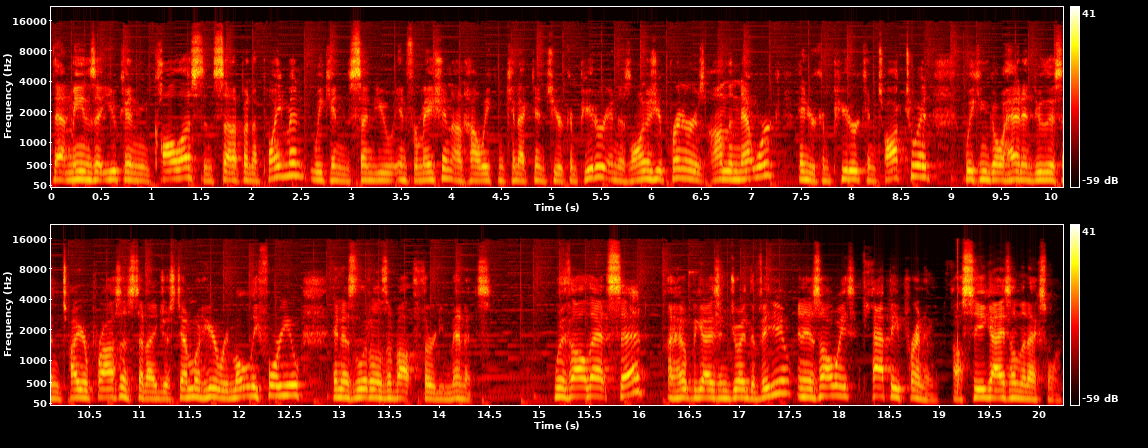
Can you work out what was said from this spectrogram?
That means that you can call us and set up an appointment. We can send you information on how we can connect into your computer. And as long as your printer is on the network and your computer can talk to it, we can go ahead and do this entire process that I just demoed here remotely for you in as little as about 30 minutes. With all that said, I hope you guys enjoyed the video. And as always, happy printing. I'll see you guys on the next one.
